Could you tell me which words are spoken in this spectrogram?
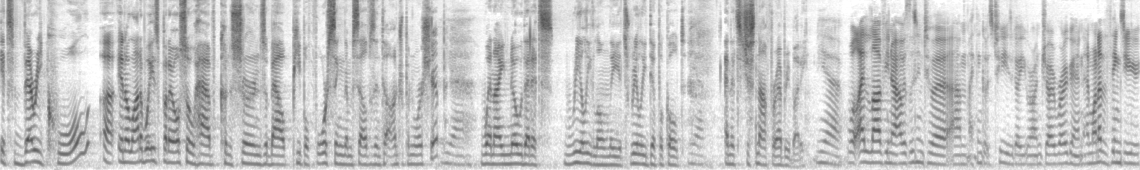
it's very cool uh, in a lot of ways, but I also have concerns about people forcing themselves into entrepreneurship Yeah. when I know that it's really lonely, it's really difficult, Yeah. and it's just not for everybody. Yeah. Well, I love, you know, I was listening to a, um, I think it was two years ago, you were on Joe Rogan, and one of the things you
